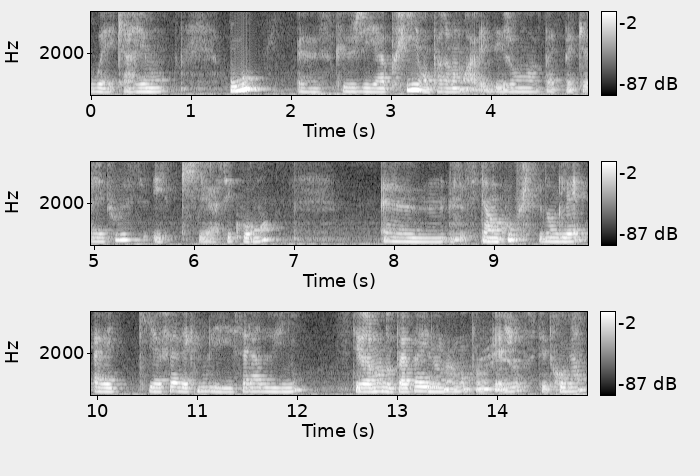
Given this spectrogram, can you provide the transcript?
ouais, carrément. Ou euh, ce que j'ai appris en parlant avec des gens backpackers et tous, et qui est assez courant. Euh, c'était un couple d'anglais qui a fait avec nous les salaires de uni. C'était vraiment nos papas et nos mamans pendant 4 jours, c'était trop bien.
